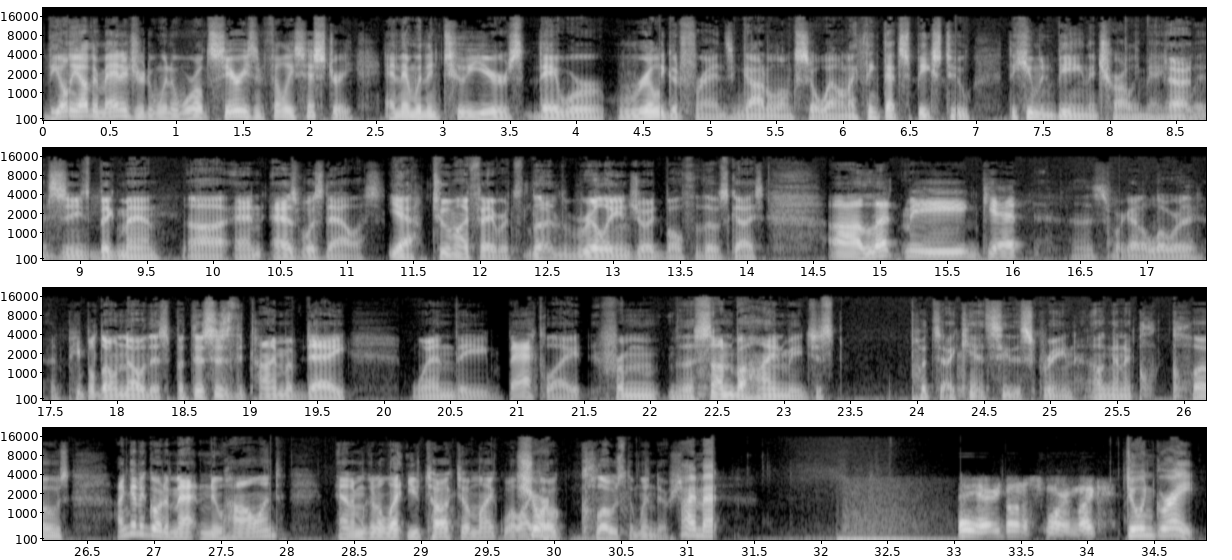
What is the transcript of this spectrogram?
the only other manager to win a World Series in Phillies history. And then within two years, they were really good friends and got along so well. And I think that speaks to the human being that Charlie Manuel Uh, is. he's a big man, uh, and as was Dallas. Yeah. two of my favorites. L- really enjoyed both of those guys. Uh, let me get. uh, This is where I got to lower. People don't know this, but this is the time of day when the backlight from the sun behind me just puts. I can't see the screen. I'm going to cl- close. I'm going to go to Matt in New Holland, and I'm going to let you talk to him, Mike, while Sure. I go close the window. Hi, Matt. Hey, how you doing this morning, Mike? Doing great.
